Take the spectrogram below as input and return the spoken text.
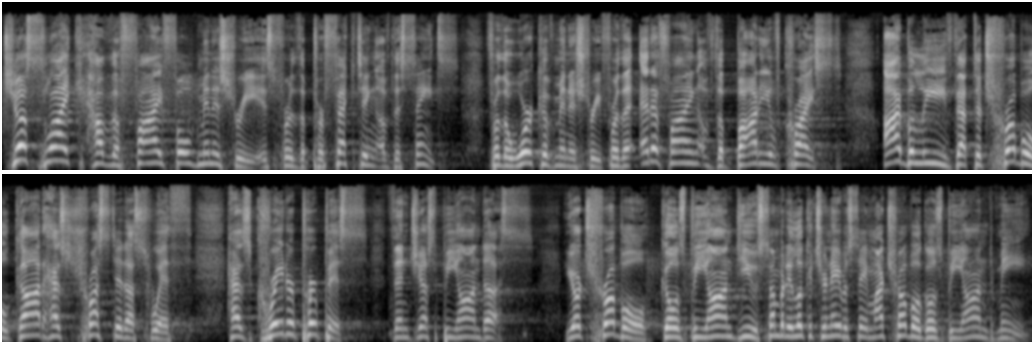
Just like how the fivefold ministry is for the perfecting of the saints, for the work of ministry, for the edifying of the body of Christ, I believe that the trouble God has trusted us with has greater purpose than just beyond us. Your trouble goes beyond you. Somebody look at your neighbor say, My trouble goes beyond me.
